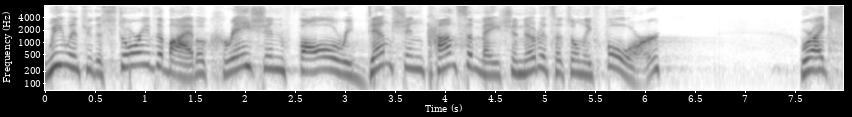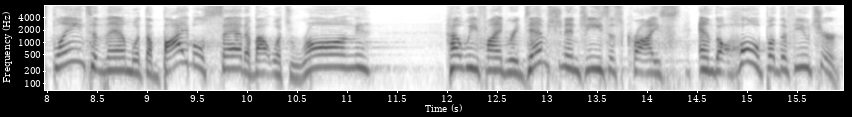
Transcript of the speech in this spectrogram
we went through the story of the Bible creation, fall, redemption, consummation. Notice it's only four. Where I explained to them what the Bible said about what's wrong, how we find redemption in Jesus Christ, and the hope of the future.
